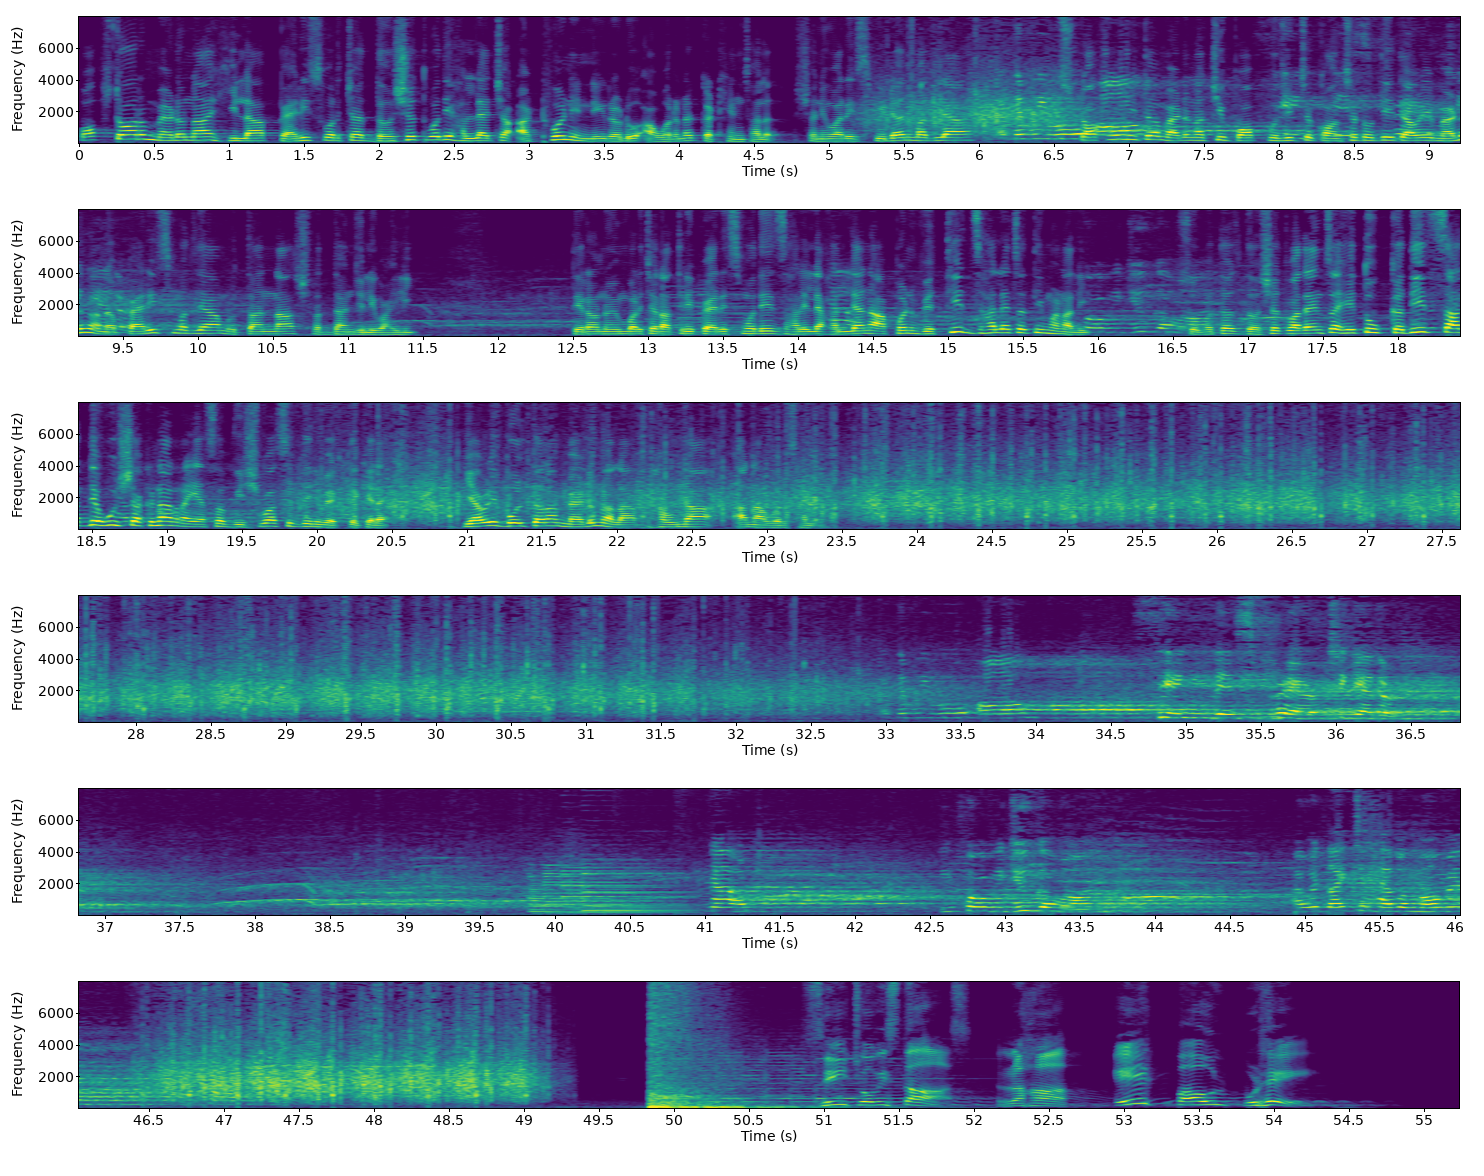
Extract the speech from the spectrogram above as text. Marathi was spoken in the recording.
पॉपस्टार मॅडोना हिला पॅरिसवरच्या दहशतवादी हल्ल्याच्या आठवणींनी रडू आवरणं कठीण झालं. शनिवारी स्वीडनमधल्या स्टॉकहोम इथं मॅडोनाची पॉप म्युझिकचे कॉन्सर्ट होती त्यावेळी मॅडोनानं पॅरिसमधल्या मृतांना श्रद्धांजली वाहिली. तेरा नोव्हेंबरच्या रात्री पॅरिसमध्ये झालेल्या हल्ल्यानं आपण व्यथित झाल्याचं ती म्हणाली. सोबतच दहशतवाद्यांचा हेतू कधीच साध्य होऊ शकणार नाही असा विश्वास त्यांनी व्यक्त केला यावेळी बोलताना मॅडोनाला भावना अनावर झाल्या. And then we will all sing this prayer together. Now, before we do go on, I would like to have a moment. Zee चोवीस तास रहा एक पाऊल पुढे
